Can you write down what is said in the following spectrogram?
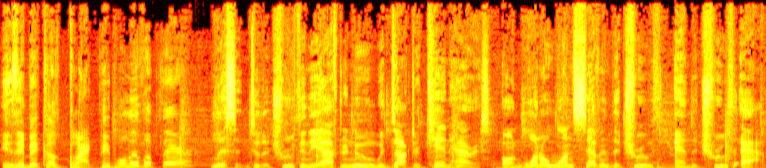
Is it because black people live up there? Listen to The Truth in the Afternoon with Dr. Ken Harris on 1017 The Truth and The Truth app.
